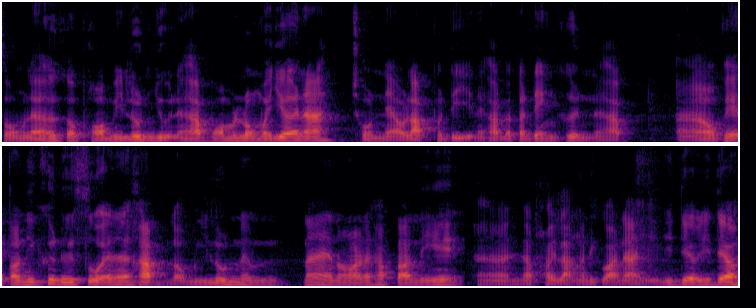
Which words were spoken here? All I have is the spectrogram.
ทรงแล้วก็พอมีลุ้นอยู่นะครับ เพราะมันลงมาเยอะนะ ชนแนวรับพอดีนะครับ แล้วก็เด้งขึ้นนะครับ อ่าโอเค ตอนนี้ขึ้นหรือสวยนะครับ เรามีลุ้นกันแน่นอนนะครับ ตอนนี้อ่านับถอยหลังกันดีกว่านะอีกนิดเดียวนิดเดียว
